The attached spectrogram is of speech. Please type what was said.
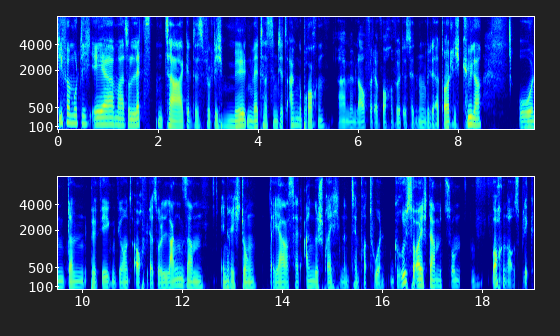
die vermute ich eher mal so letzten Tage des wirklich milden Wetters sind jetzt angebrochen. Ähm, Im Laufe der Woche wird es ja nun wieder deutlich kühler und dann bewegen wir uns auch wieder so langsam in Richtung der Jahreszeit angesprechenden Temperaturen. Grüße euch damit zum Wochenausblick.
